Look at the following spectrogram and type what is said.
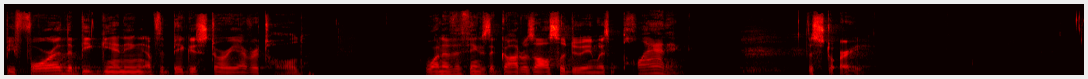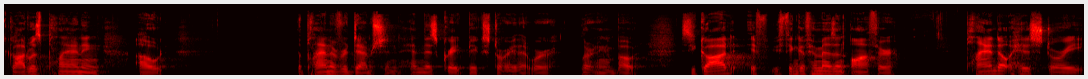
before the beginning of the biggest story ever told, one of the things that God was also doing was planning the story. God was planning out the plan of redemption and this great big story that we're learning about. See, God, if you think of him as an author, planned out his story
